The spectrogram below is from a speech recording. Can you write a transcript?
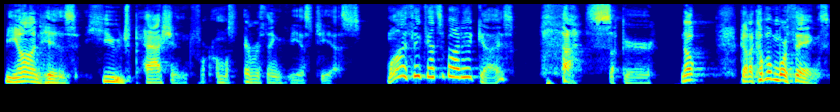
beyond his huge passion for almost everything VSTS. Well, I think that's about it, guys. Ha, sucker. Nope. Got a couple more things.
